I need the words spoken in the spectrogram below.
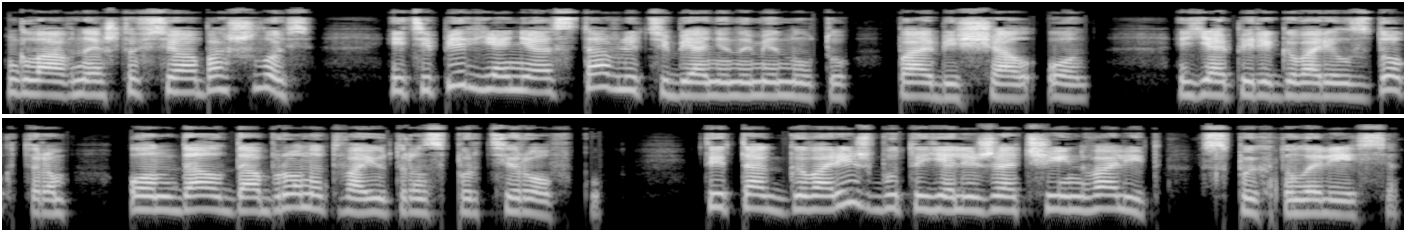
Главное, что все обошлось, и теперь я не оставлю тебя ни на минуту», — пообещал он. «Я переговорил с доктором, он дал добро на твою транспортировку». «Ты так говоришь, будто я лежачий инвалид», — вспыхнула Леся.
